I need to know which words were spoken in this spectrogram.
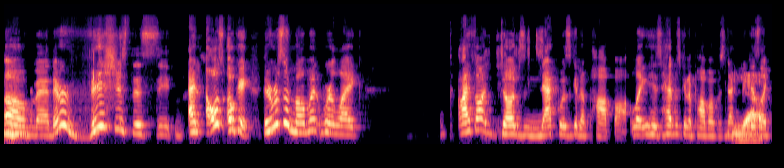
Oh man, they were vicious this season. And also, okay, there was a moment where like I thought Doug's neck was gonna pop off, like his head was gonna pop off his neck Yeah. because like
